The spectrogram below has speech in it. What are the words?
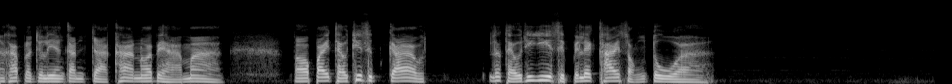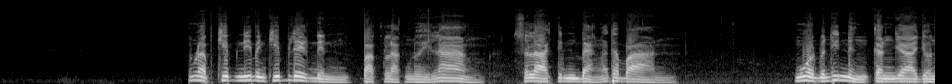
นะครับ เราจะเรียงกันจากค่าน้อยไปหามาก ต่อไปแถวที่ 19 และแถวที่ 20 เป็นเลขท้าย 2 ตัวสำหรับคลิปนี้เป็นคลิปเลขเด่นปักหลักหน่วยล่าง สลากินแบ่งรัฐบาล งวดวันที่ 1 กันยายน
